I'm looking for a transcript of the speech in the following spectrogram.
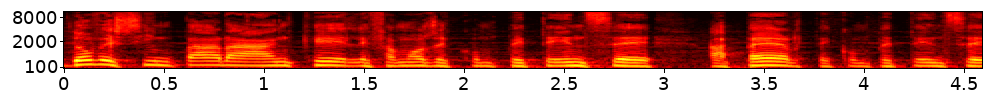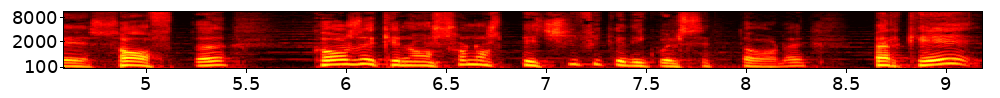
dove si impara anche le famose competenze aperte, competenze soft, cose che non sono specifiche di quel settore, perché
